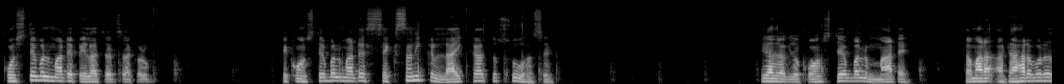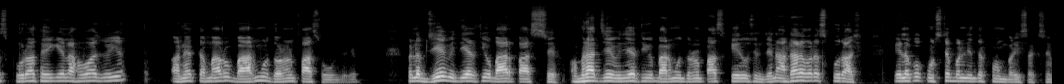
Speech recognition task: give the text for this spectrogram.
કોન્સ્ટેબલ માટે પહેલાં ચર્ચા કરું. કે કોન્સ્ટેબલ માટે શૈક્ષણિક લાયકાત શું હશે? યાદ રાખજો, કોન્સ્ટેબલ માટે તમારા અઢાર વર્ષ પૂરા થઈ ગયેલા હોવા જોઈએ અને તમારું બારમું ધોરણ પાસ હોવું જોઈએ. મતલબ જે વિદ્યાર્થીઓ બાર પાસ છે, હમણાં જે વિદ્યાર્થીઓ બારમું ધોરણ પાસ કર્યું છે, જેના અઢાર વર્ષ પૂરા છે, એ લોકો કોન્સ્ટેબલની અંદર ફોર્મ ભરી શકશે.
